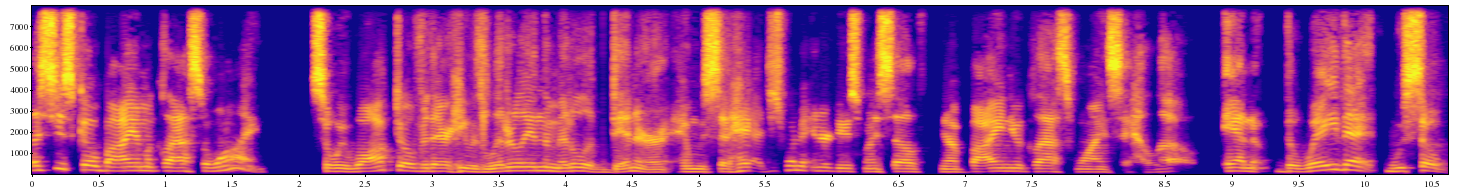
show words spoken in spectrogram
Let's just go buy him a glass of wine. So we walked over there. He was literally in the middle of dinner and we said, Hey, I just want to introduce myself. You know, buying you a glass of wine, say hello. And the way that, so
